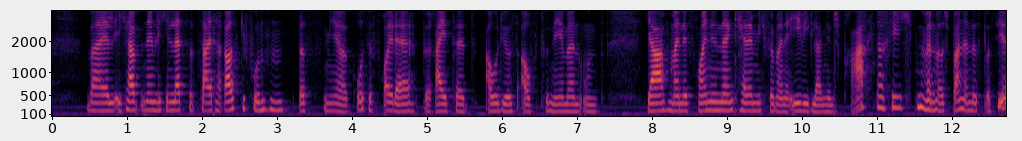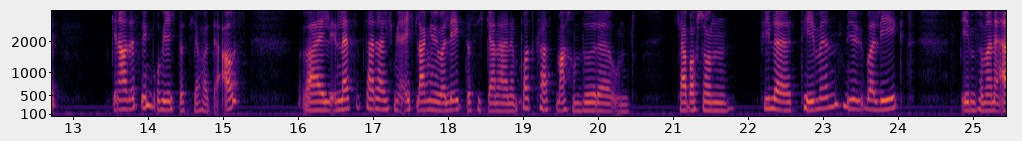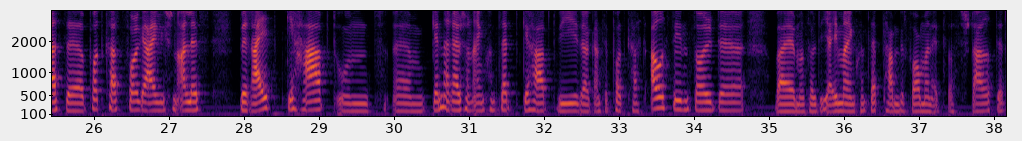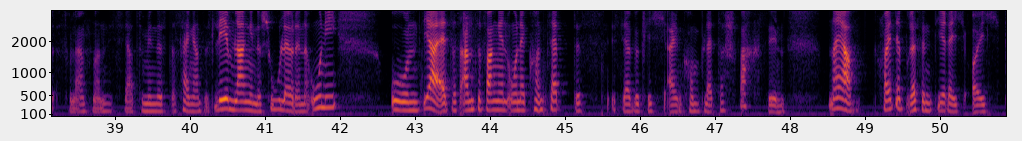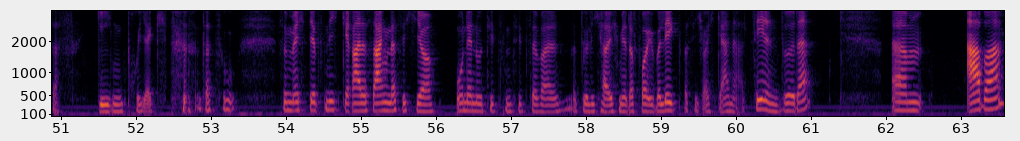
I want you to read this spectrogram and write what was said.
weil ich habe nämlich in letzter Zeit herausgefunden, dass es mir große Freude bereitet, Audios aufzunehmen und ja, meine Freundinnen kennen mich für meine ewig langen Sprachnachrichten, wenn was Spannendes passiert. Genau deswegen probiere ich das hier heute aus, weil in letzter Zeit habe ich mir echt lange überlegt, dass ich gerne einen Podcast machen würde und ich habe auch schon viele Themen mir überlegt, eben für meine erste Podcast-Folge eigentlich schon alles bereit gehabt und ähm, generell schon ein Konzept gehabt, wie der ganze Podcast aussehen sollte, weil man sollte ja immer ein Konzept haben, bevor man etwas startet. So lernt man es ja zumindest sein ganzes Leben lang in der Schule oder in der Uni. Und ja, etwas anzufangen ohne Konzept, das ist ja wirklich ein kompletter Schwachsinn. Naja, heute präsentiere ich euch das Gegenprojekt dazu. So möchte jetzt nicht gerade sagen, dass ich hier ohne Notizen sitze, weil natürlich habe ich mir davor überlegt, was ich euch gerne erzählen würde. Ähm, aber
